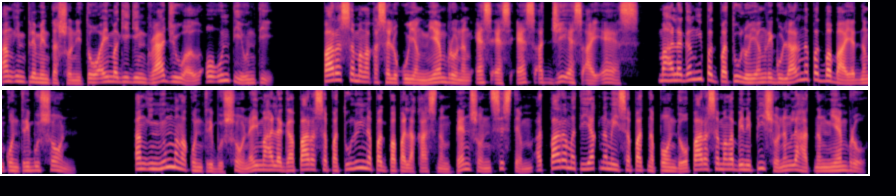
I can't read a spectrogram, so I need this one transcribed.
ang implementasyon nito ay magiging gradual o unti-unti. Para sa mga kasalukuyang miyembro ng SSS at GSIS, mahalagang ipagpatuloy ang regular na pagbabayad ng kontribusyon. Ang inyong mga kontribusyon ay mahalaga para sa patuloy na pagpapalakas ng pension system at para matiyak na may sapat na pondo para sa mga benepisyo ng lahat ng miyembro.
